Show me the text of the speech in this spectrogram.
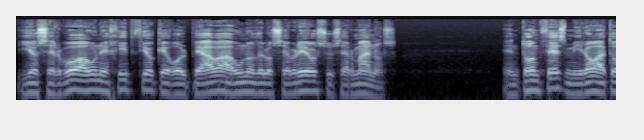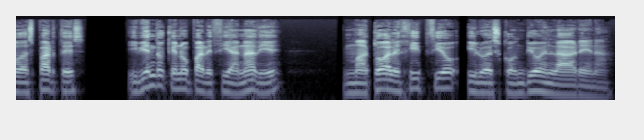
y observó a un egipcio que golpeaba a uno de los hebreos sus hermanos. Entonces miró a todas partes, y viendo que no parecía nadie, mató al egipcio y lo escondió en la arena.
